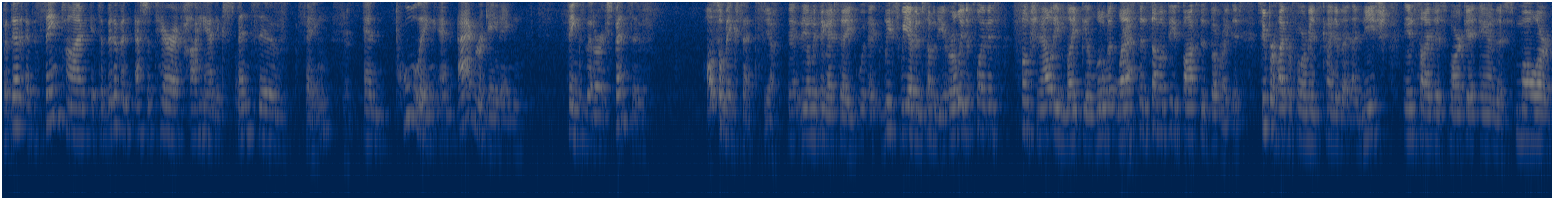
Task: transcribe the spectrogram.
But then at the same time, it's a bit of an esoteric, high-end, expensive thing, and pooling and aggregating things that are expensive also makes sense. Yeah, the only thing I'd say, at least we have in some of the early deployments, functionality might be a little bit less than some of these boxes, but right, it's super high performance, kind of a, a niche inside this market, and the smaller,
